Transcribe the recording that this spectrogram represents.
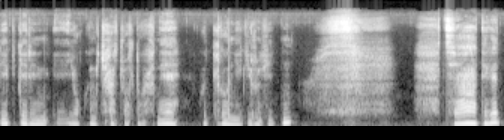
deep дээр юг ингэж харж болдог байх нэ. Хөдөлгөөнийг ерөнхийд нь. За тэгээд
